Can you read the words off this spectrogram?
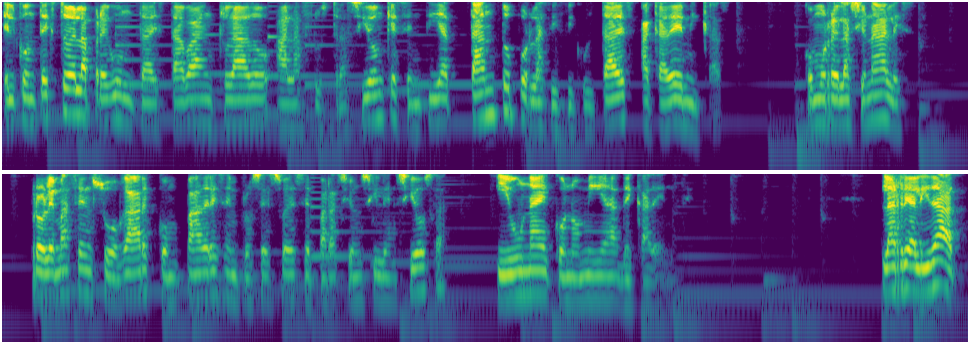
El contexto de la pregunta estaba anclado a la frustración que sentía tanto por las dificultades académicas como relacionales, problemas en su hogar con padres en proceso de separación silenciosa y una economía decadente. La realidad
